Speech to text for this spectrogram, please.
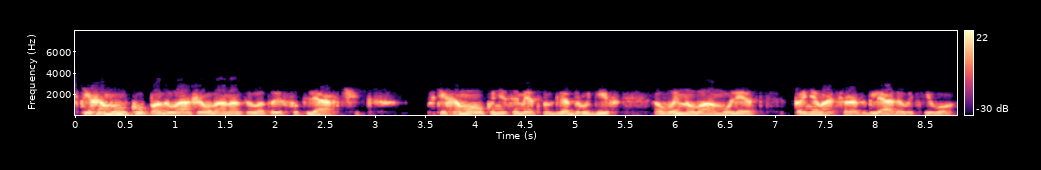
Втихомолку поглаживала она золотой футлярчик. Втихомолку, незаметно для других, вынула амулет, принялась разглядывать его.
